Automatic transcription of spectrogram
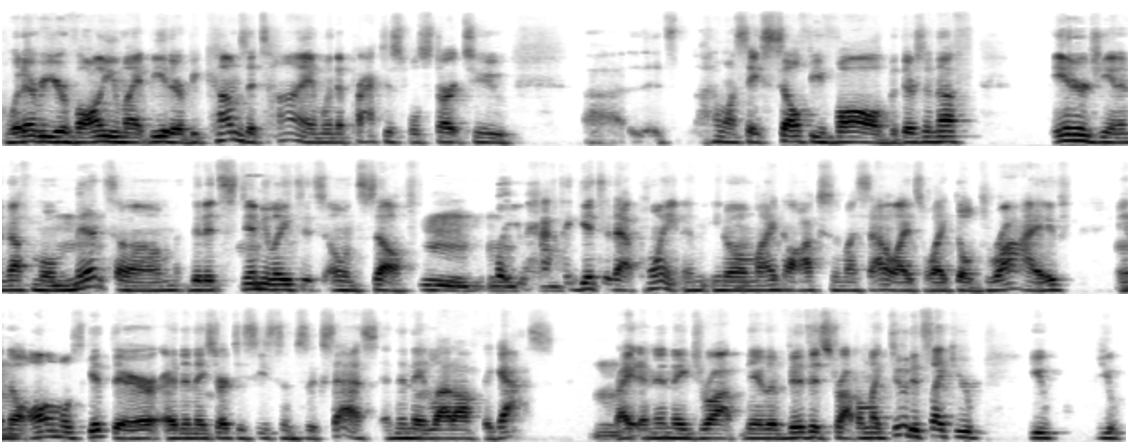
whatever your volume might be there becomes a time when the practice will start to uh, it's i don't want to say self-evolve but there's enough energy and enough momentum that it stimulates its own self mm-hmm. but you have to get to that point and you know my docs and my satellites like they'll drive and they'll almost get there and then they start to see some success and then they let off the gas mm. right? And then they drop, you know, the visits drop. I'm like, dude, it's like you're you you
